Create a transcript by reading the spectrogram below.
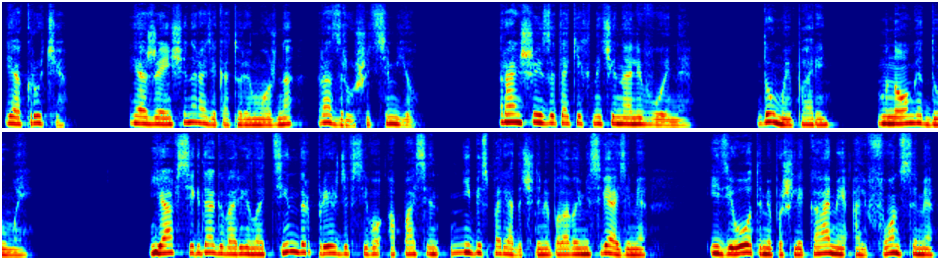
я круче. Я женщина, ради которой можно разрушить семью. Раньше из-за таких начинали войны. Думай, парень, много думай. Я всегда говорила, Тиндер прежде всего опасен не беспорядочными половыми связями, идиотами, пошляками, альфонсами,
